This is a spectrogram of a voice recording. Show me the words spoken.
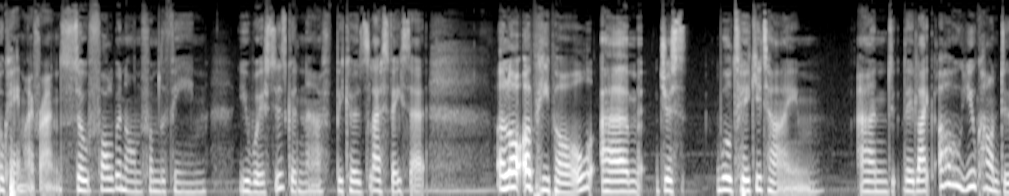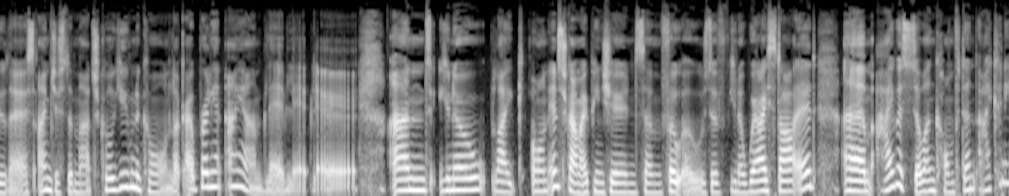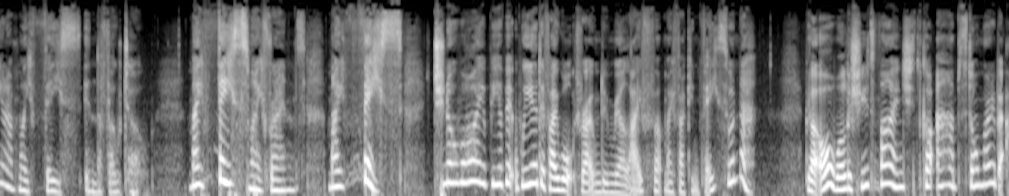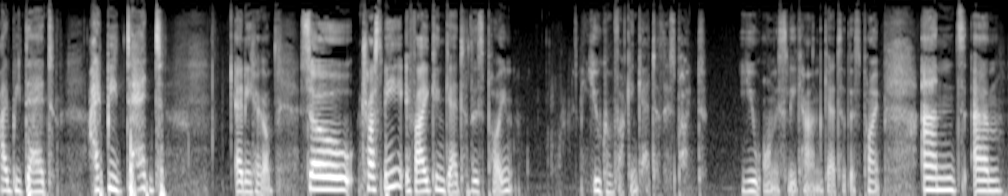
Okay, my friends. So, following on from the theme, your worst is good enough because let's face it, a lot of people um, just will take your time and they're like, oh, you can't do this. I'm just a magical unicorn. Look how brilliant I am. Blah, blah, blah. And, you know, like on Instagram, I've been sharing some photos of, you know, where I started. Um, I was so unconfident, I couldn't even have my face in the photo. My face, my friends. My face. Do you know why? It'd be a bit weird if I walked around in real life without my fucking face, wouldn't it? Be like, oh, well, she's fine. She's got abs. Don't worry. But I'd be dead. I'd be dead. Anywho, so trust me, if I can get to this point, you can fucking get to this point. You honestly can get to this point. And um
